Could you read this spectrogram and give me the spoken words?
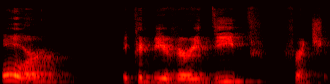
Or it could be a very deep friendship.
